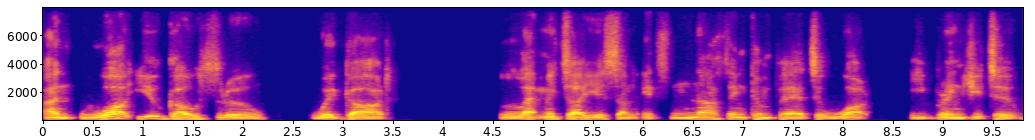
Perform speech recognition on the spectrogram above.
And what you go through with God, let me tell you something, it's nothing compared to what He brings you to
